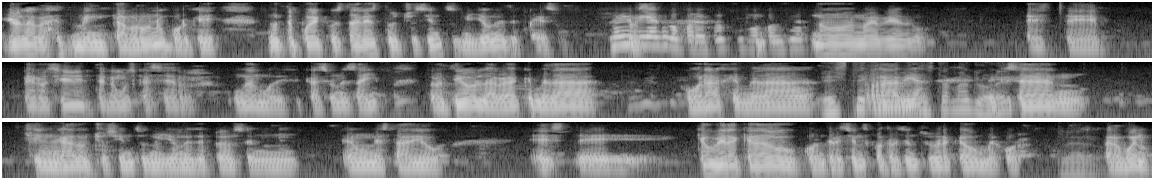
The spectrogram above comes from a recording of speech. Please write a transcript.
Yo la verdad me encabrono porque no te puede costar esto 800 millones de pesos. No hay Pues- riesgo para el próximo concierto. No, no hay riesgo. Este, pero sí tenemos que hacer unas modificaciones ahí. Pero tío, la verdad que me da coraje, me da Este rabia está más de que se hayan chingado 800 millones de pesos en un, en un estadio este que hubiera quedado con 300, 400 hubiera quedado mejor. Claro. Pero bueno,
